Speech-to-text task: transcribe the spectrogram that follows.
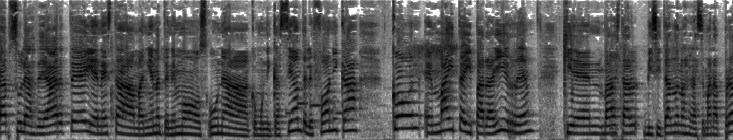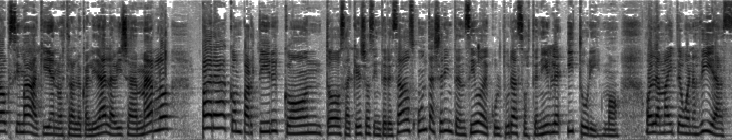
Cápsulas de Arte y en esta mañana tenemos una comunicación telefónica con eh, Maite Iparaguirre, quien va a estar visitándonos la semana próxima aquí en nuestra localidad, en la Villa de Merlo, para compartir con todos aquellos interesados un taller intensivo de cultura sostenible y turismo. Hola Maite, buenos días.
